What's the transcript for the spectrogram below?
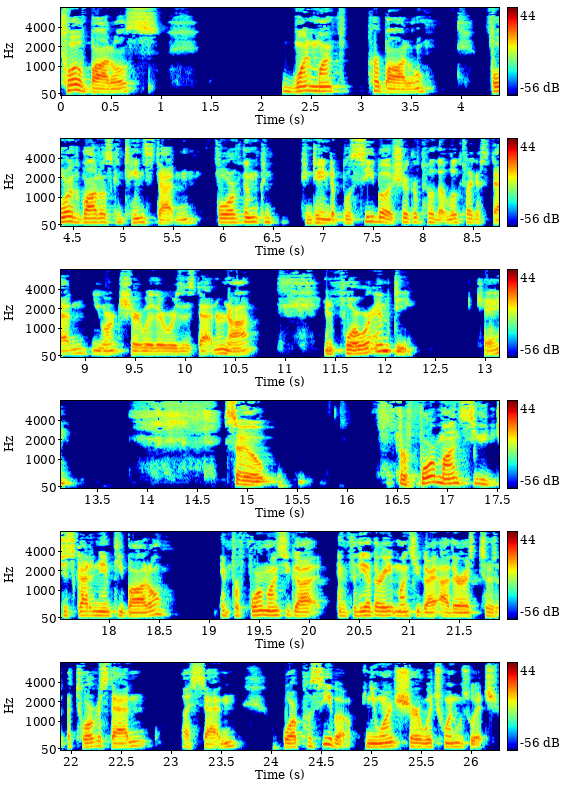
12 bottles, one month per bottle. Four of the bottles contained statin. Four of them con- contained a placebo, a sugar pill that looked like a statin. You weren't sure whether it was a statin or not. And four were empty. Okay. So for four months, you just got an empty bottle. And for four months, you got, and for the other eight months, you got either a, atorvastatin, a statin, or placebo, and you weren't sure which one was which.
